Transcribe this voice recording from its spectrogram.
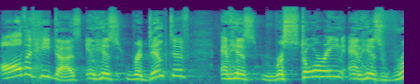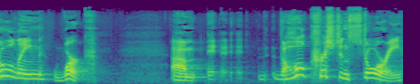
all that He does in His redemptive and His restoring and His ruling work. Um, it, it, the whole Christian story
